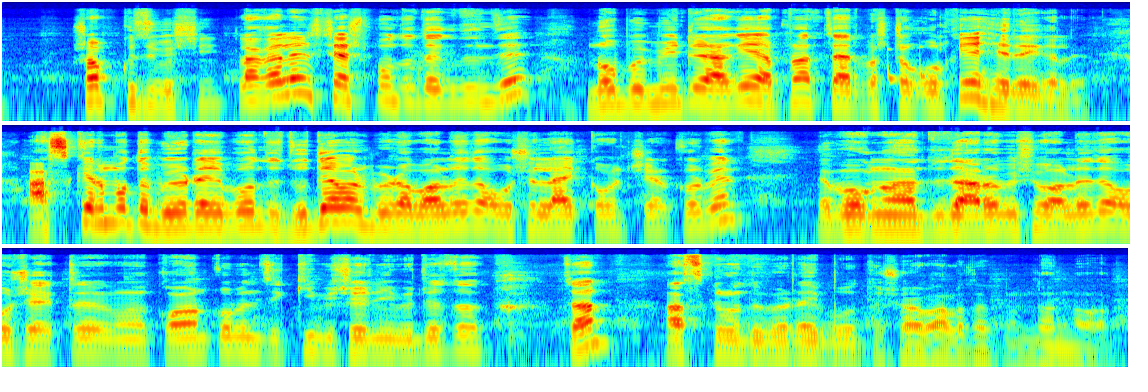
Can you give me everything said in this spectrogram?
সব কিছু বেশি। লাগালে শেষ পর্যন্ত দেখবেন যে নব্বই মিনিটের আগে আপনার চার পাঁচটা গোল খেয়ে হেরে গেলেন। আজকের মতো ভিডিওটা এই পর্যন্ত। যদি আমার ভিডিও ভালো লাগে, অবশ্যই লাইক কমেন্ট শেয়ার করবেন। এবং যদি আরও বেশি ভালো লাগে, অবশ্যই একটা কমেন্ট করবেন যে কী বিষয় নিয়ে ভিডিও চান। আজকের মতো ভিডিওটা এই পর্যন্ত। সবাই ভালো থাকবেন। ধন্যবাদ।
